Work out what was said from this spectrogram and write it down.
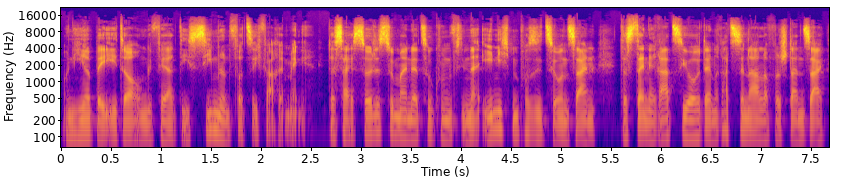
und hier bei Ether ungefähr die 47-fache Menge. Das heißt, solltest du mal in der Zukunft in einer ähnlichen Position sein, dass deine Ratio, dein rationaler Verstand sagt,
